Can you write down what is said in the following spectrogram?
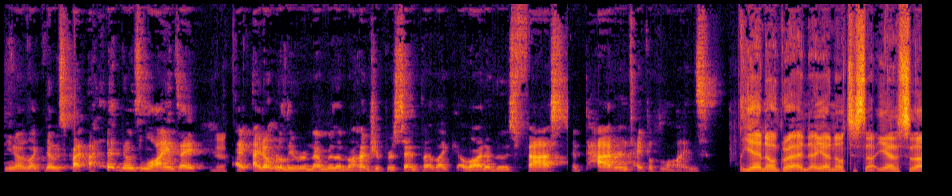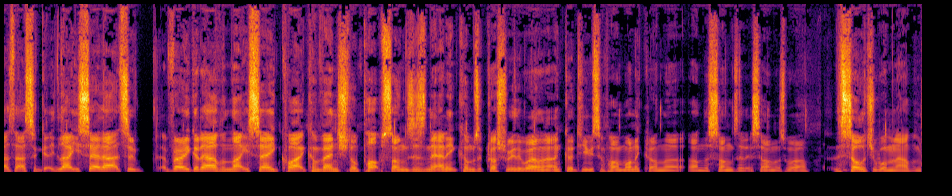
you know, like those those lines. I, yeah. I, I don't really remember them hundred percent, but like a lot of those fast pattern type of lines. Yeah, no, great. And uh, yeah, I noticed that. Yeah, so that's that's a good, like you say, that's a, a, very good album. Like you say, quite conventional pop songs, isn't it? And it comes across really well, and, good use of harmonica on the on the songs that it's on as well. The Soldier Woman album.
